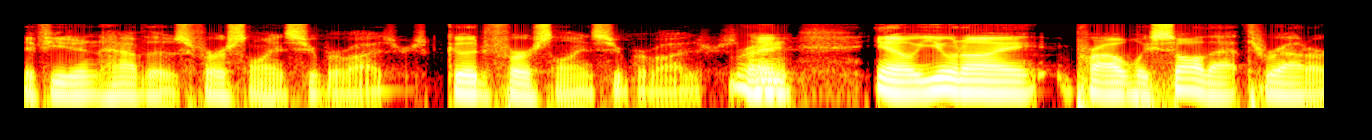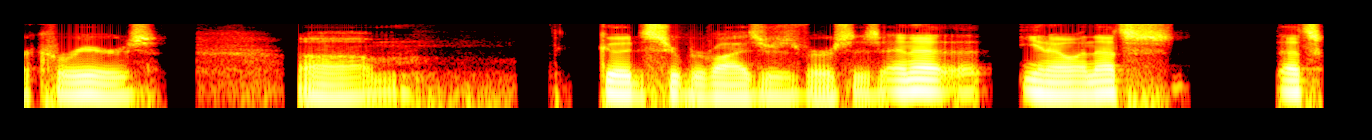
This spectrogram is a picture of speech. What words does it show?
if you didn't have those first line supervisors, good first line supervisors. Right. And you know, you and I probably saw that throughout our careers. Um good supervisors versus and uh, you know, and that's that's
